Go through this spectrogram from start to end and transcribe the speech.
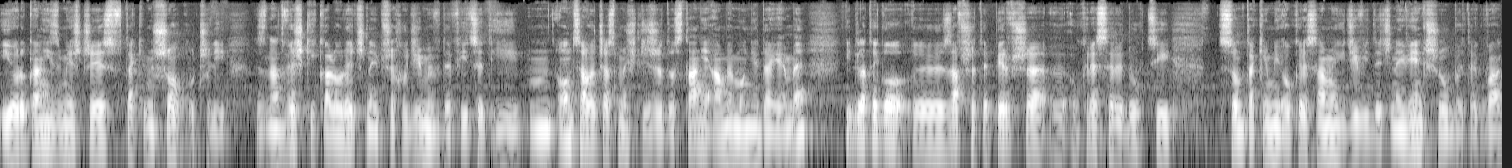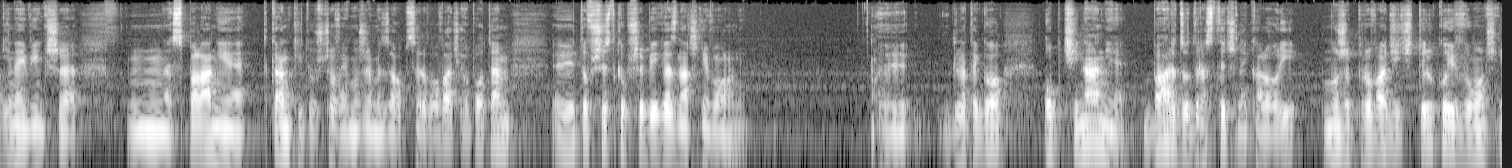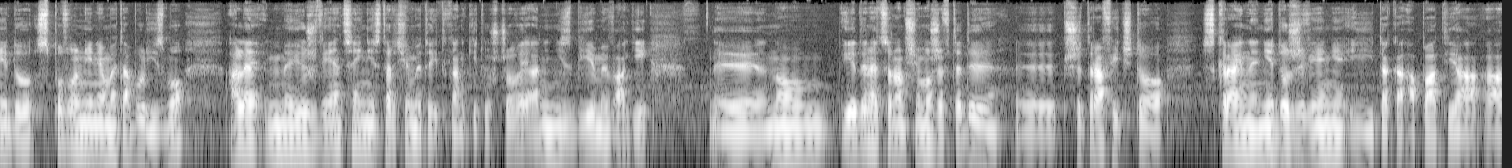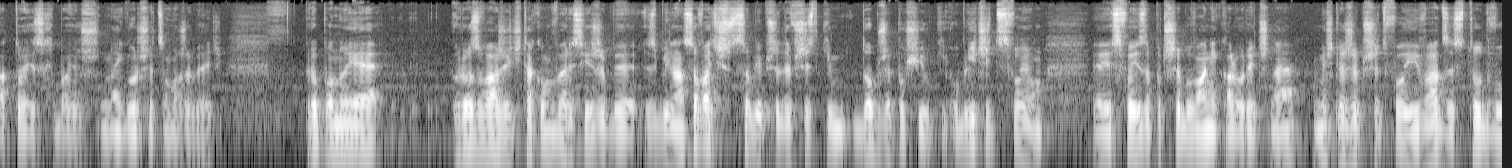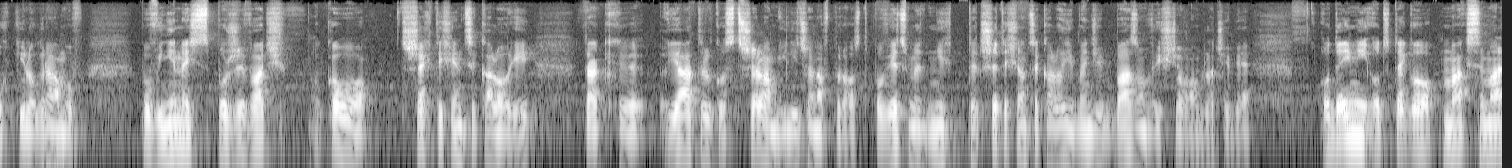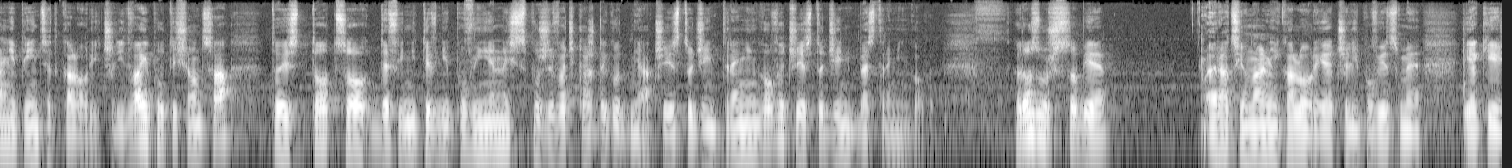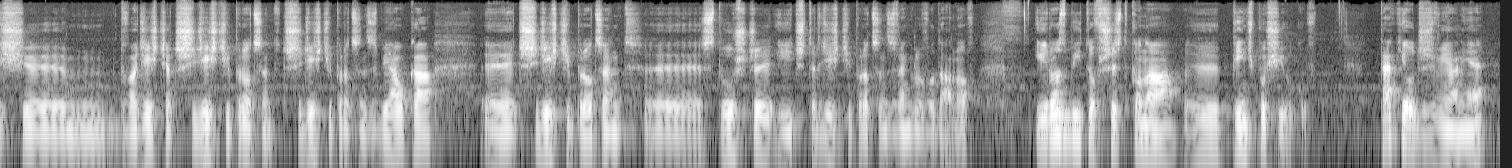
i organizm jeszcze jest w takim szoku, czyli z nadwyżki kalorycznej przechodzimy w deficyt i mm, on cały czas myśli, że dostanie, a my mu nie dajemy i dlatego e, zawsze te pierwsze okresy redukcji są takimi okresami, gdzie widać największy ubytek wagi, największe mm, spalanie tkanki tłuszczowej możemy zaobserwować, a potem to wszystko przebiega znacznie wolniej. Y, Dlatego obcinanie bardzo drastycznej kalorii może prowadzić tylko i wyłącznie do spowolnienia metabolizmu, ale my już więcej nie starcimy tej tkanki tłuszczowej ani nie zbijemy wagi. Y, No, jedyne co nam się może wtedy y, przytrafić to skrajne niedożywienie i taka apatia, a to jest chyba już najgorsze co może być. Proponuję rozważyć taką wersję, żeby zbilansować sobie przede wszystkim dobrze posiłki, obliczyć swoją, e, swoje zapotrzebowanie kaloryczne. Myślę, że przy Twojej wadze 102 kg powinieneś spożywać około 3000 kalorii. Tak, e, ja tylko strzelam i liczę na wprost. Powiedzmy, niech te 3000 kalorii będzie bazą wyjściową dla Ciebie. Odejmij od tego maksymalnie 500 kalorii, czyli 2,5 tysiąca to jest to, co definitywnie powinieneś spożywać każdego dnia. Czy jest to dzień treningowy, czy jest to dzień beztreningowy. Rozłóż sobie racjonalnie kalorie, czyli powiedzmy jakieś 20-30%, 30% z białka, 30% z tłuszczy i 40% z węglowodanów i rozbij to wszystko na 5 posiłków. Takie odżywianie Y,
